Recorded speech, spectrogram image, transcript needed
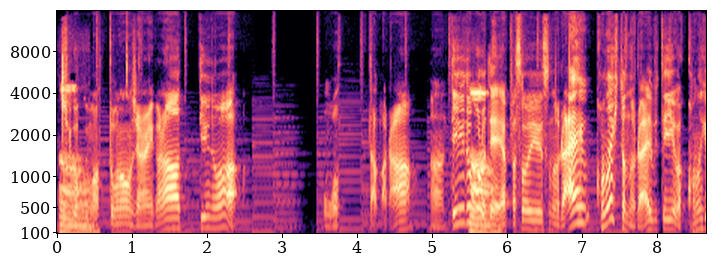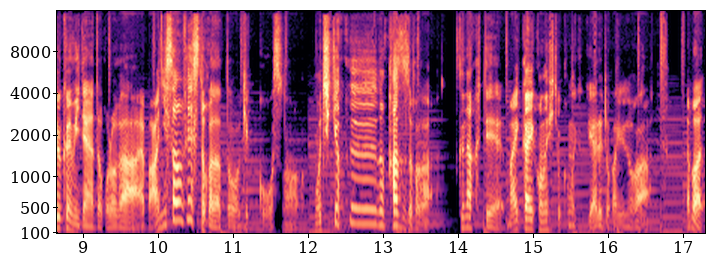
あー至極まっとうなのじゃないかなっていうのは思ったかな。うん、っていうところでやっぱそういうそのライブこの人のライブといえばこの曲みたいなところがやっぱアニソンフェスとかだと結構その持ち曲の数とかが少なくて毎回この人この曲やるとかいうのがやっぱ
